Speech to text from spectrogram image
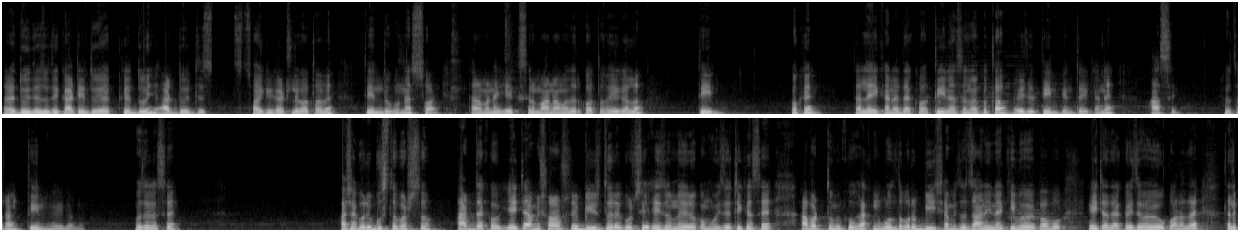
তাহলে দুই দিয়ে যদি কাটি, দুই এককে দুই আর দুই দিয়ে ছয়কে কাটলে কত হবে? তিন দুগুণে ছয়। তার মানে এক্সের মান আমাদের কত হয়ে গেল? তিন। ওকে? তাহলে এখানে দেখো, তিন আছে না কোথাও? এই যে তিন কিন্তু এখানে আছে। সুতরাং তিন হয়ে গেল। বুঝে গেছে? আশা করি বুঝতে পারছ। আর দেখো, এটা আমি সরাসরি বিষ ধরে করছি এই জন্য এরকম হয়েছে, ঠিক আছে? আবার তুমি এখন বলতে পারো বিষ আমি তো জানি না কীভাবে পাবো। এইটা দেখো, এই যেভাবেও করা যায়। তাহলে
